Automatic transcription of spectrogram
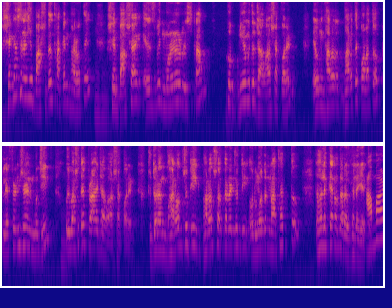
শেখ হাসিনা যে বাসাতে থাকেন ভারতে। সেই বাসায় এসবিন মনিরুল ইসলাম খুব নিয়মিত যাওয়া আসা করেন এবং ভারত ভারতে পলাতক লেফটেন্যান্ট জেনারেল মুজিব ওই বাসাতে প্রায় যাওয়া আসা করেন। সুতরাং ভারত যদি ভারত সরকারের যদি অনুমোদন না থাকতো তাহলে কেন তারা ওখানে যেত? আমার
